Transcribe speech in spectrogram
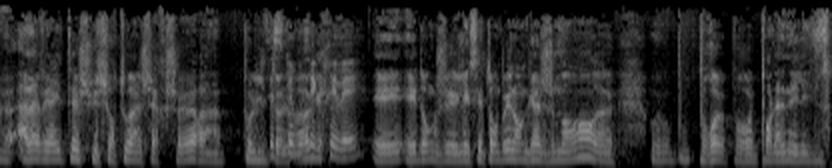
Euh, à la vérité, je suis surtout un chercheur, un politologue. C'est ce que vous écrivez. Et, donc j'ai laissé tomber l'engagement euh, pour, pour, pour l'analyse.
